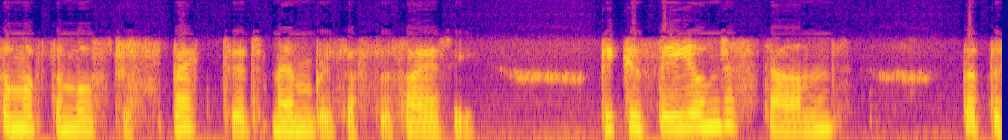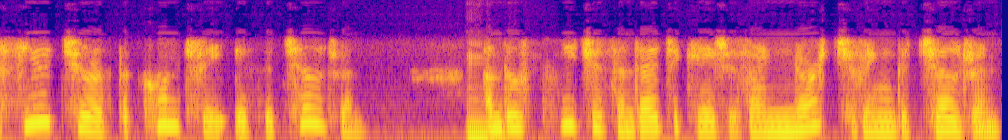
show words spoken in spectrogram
some of the most respected members of society because they understand that the future of the country is the children. Mm. And those teachers and educators are nurturing the children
